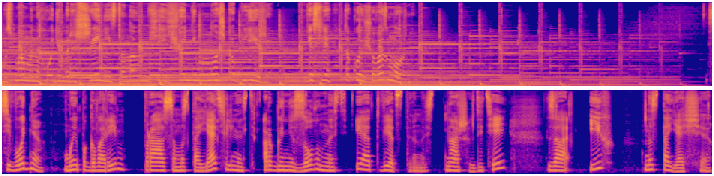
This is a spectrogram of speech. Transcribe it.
мы с мамой находим решение и становимся еще немножко ближе, если такое еще возможно. Сегодня мы поговорим про самостоятельность, организованность и ответственность наших детей за их настоящее.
